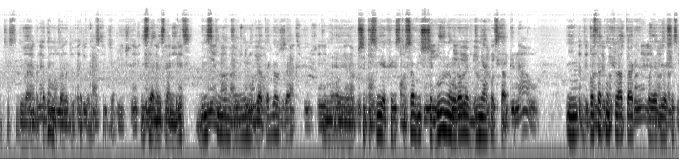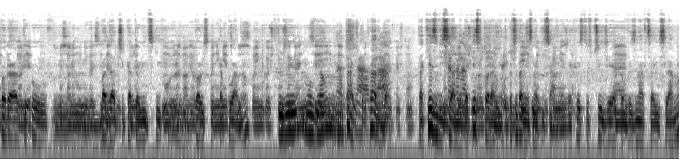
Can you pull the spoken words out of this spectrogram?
znaczy studiowałem w Akademii Teologii Katolickiej, że islam jest nam blis, bliski między innymi dlatego, że przypisuje Chrystusowi szczególną rolę w dniach ostatnich. I w ostatnich latach pojawiło się sporo artykułów badaczy katolickich, polskich kapłanów, którzy mówią, no tak, to prawda. Tak jest w islamie, tak jest w Koranie, tylko co tam jest napisane, że Chrystus przyjdzie jako wyznawca islamu,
